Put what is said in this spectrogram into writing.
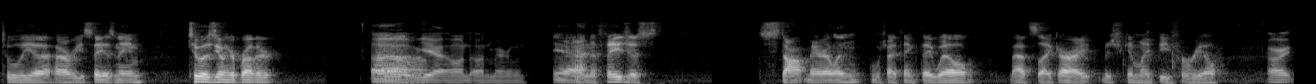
Tulia, however you say his name, Tua's younger brother. Oh Uh, yeah, on on Maryland. Yeah, and if they just stomp Maryland, which I think they will, that's like, all right, Michigan might be for real. All right,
